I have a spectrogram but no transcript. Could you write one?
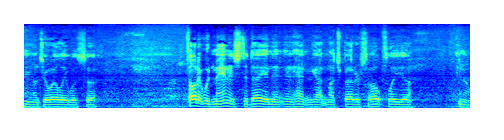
You know, Joely was uh, thought it would manage today, and it, it hadn't gotten much better. So hopefully, uh, you know,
